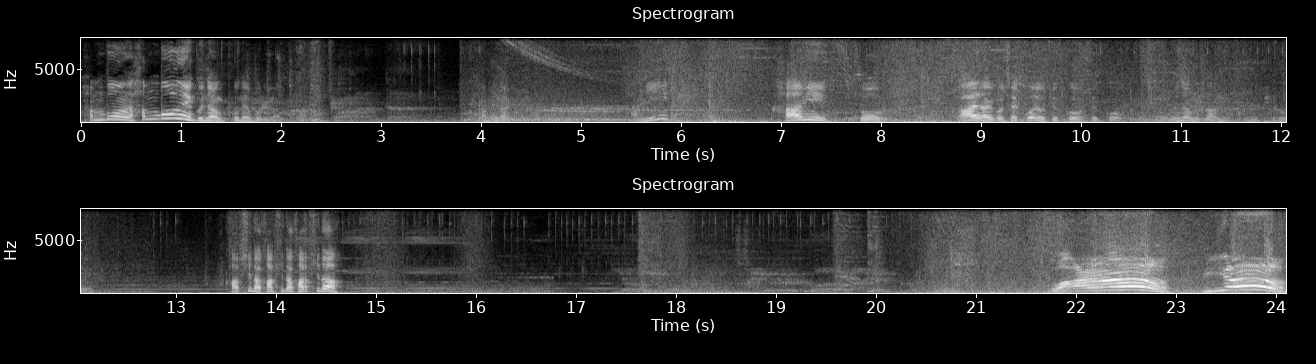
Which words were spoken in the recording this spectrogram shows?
한 번, 한 번에 그냥 보내버리려고 진짜 감이 날 거야. 감히? 감히 너 아야 이거 제 거예요 제 거, 제 거. 왜냐면 난 그게 필요해. 갑시다, 갑시다, 갑시다. 와! 이야!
